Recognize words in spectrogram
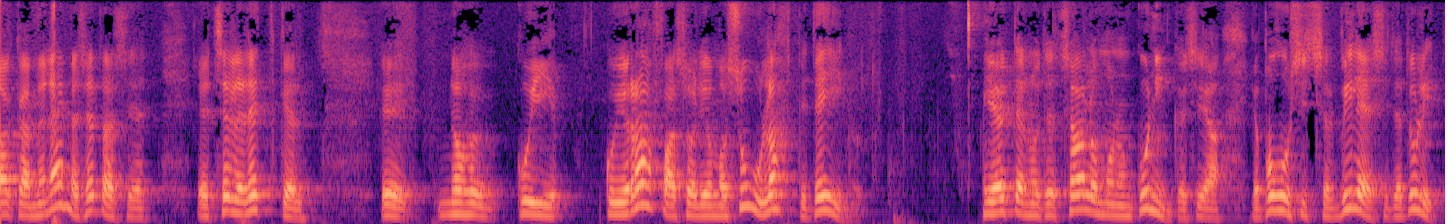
aga me näeme sedasi, et, et sellel hetkel noh, kui, kui rahvas oli oma suu lahti teinud ja ütelnud, et Saalomon on kuningas ja, ja puhusid seal vilesid ja tulid.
